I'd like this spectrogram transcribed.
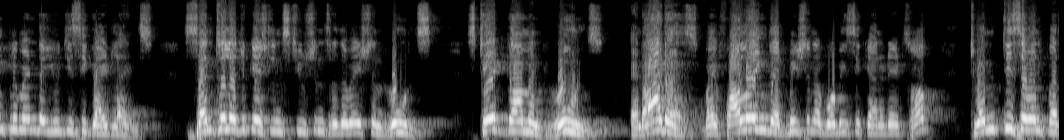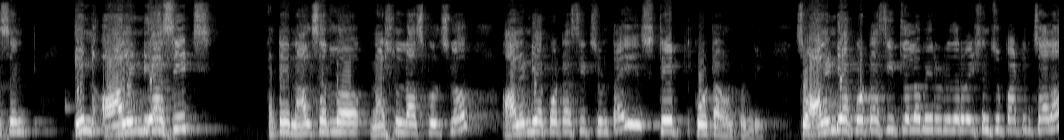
implement the UGC guidelines central education institutions reservation rules state government rules and orders by following the admission of OBC candidates of twenty seven percent in all India seats అంటే నాల్సర్లో నేషనల్ లా స్కూల్స్లో ఆల్ ఇండియా కోటా సీట్స్ ఉంటాయి స్టేట్ కోటా ఉంటుంది. సో ఆల్ ఇండియా కోటా సీట్లలో మీరు రిజర్వేషన్స్ పాటించాలా?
